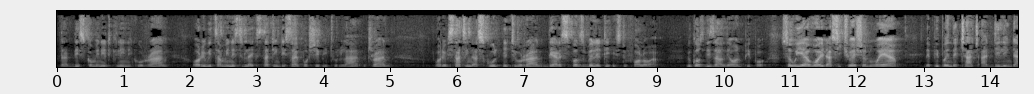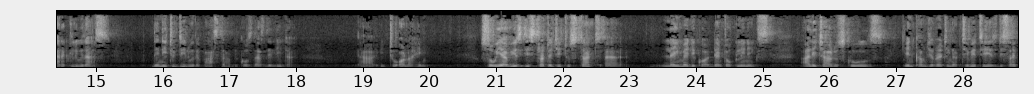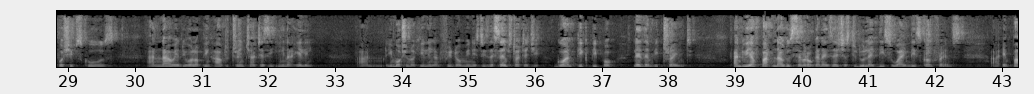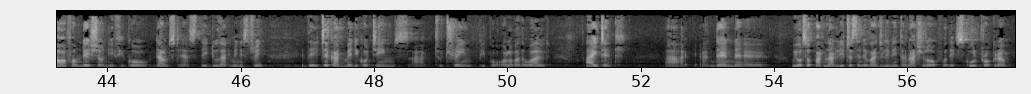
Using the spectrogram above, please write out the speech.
That this community clinic will run, or if it's a ministry like starting discipleship, it will run, or if starting a school, it will run. Their responsibility is to follow up, because these are their own people. So we avoid a situation where the people in the church are dealing directly with us. They need to deal with the pastor because that's the leader, uh, to honor him. So we have used this strategy to start uh, lay medical or dental clinics, early childhood schools, income generating activities, discipleship schools, and now we're developing how to train churches in inner healing and emotional healing and freedom ministries. The same strategy. Go and pick people, let them be trained. And we have partnered with several organizations to do like this who are in this conference. Uh, Empower Foundation, if you go downstairs, they do that ministry. They take out medical teams uh, to train people all over the world. ITEC, uh, and then uh, we also partnered Literacy and Evangelism International for the school program.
